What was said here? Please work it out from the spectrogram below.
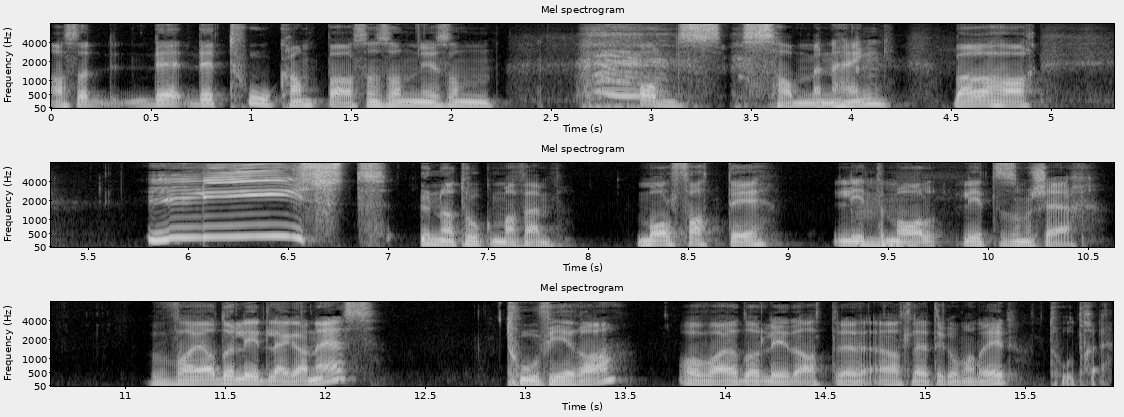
altså det, det er to kamper som sånn, i sånn odds-sammenheng bare har lyst under 2,5. Målfattig, lite mål, lite som skjer. Valladolid Leganes 2-4, og Valladolid Atle- Atletico Madrid 2-3.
